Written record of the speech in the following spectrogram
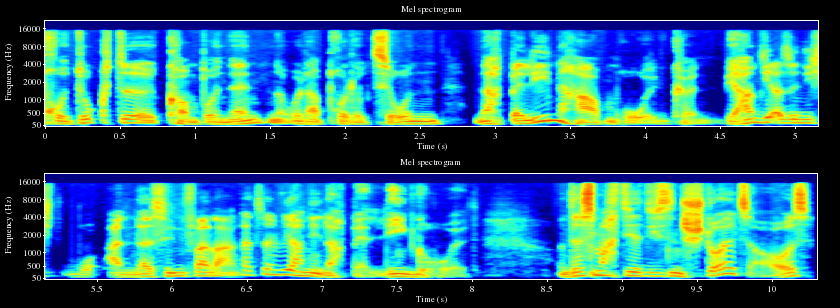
Produkte, Komponenten oder Produktionen nach Berlin haben holen können. Wir haben die also nicht woanders hin verlagert, sondern wir haben die nach Berlin geholt. Und das macht ja diesen Stolz aus.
